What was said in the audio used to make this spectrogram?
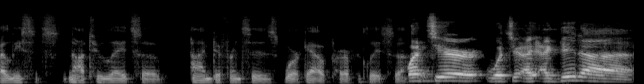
at least it's not too late. So time differences work out perfectly. So What's your, what's your, I, I did, uh,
